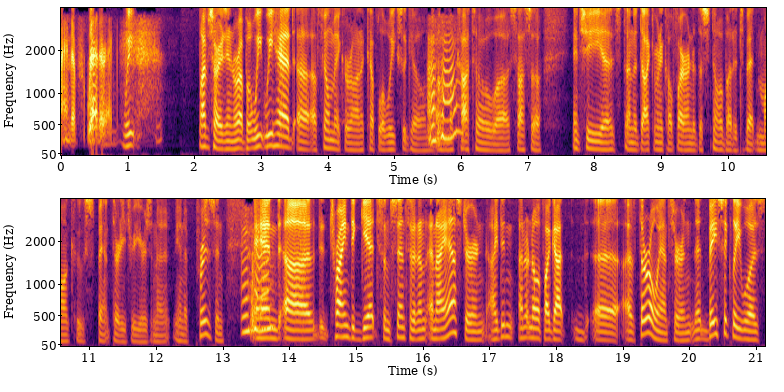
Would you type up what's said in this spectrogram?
kind of rhetoric. We, I'm sorry to interrupt, but we we had uh, a filmmaker on a couple of weeks ago, Mm-hmm. Makoto uh, Sasa, and she has done a documentary called "Fire Under the Snow" about a Tibetan monk who spent 33 years in a in a prison, Mm-hmm. and uh, trying to get some sense of it. And, and I asked her, and I didn't. I don't know if I got uh, a thorough answer, and that basically was.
